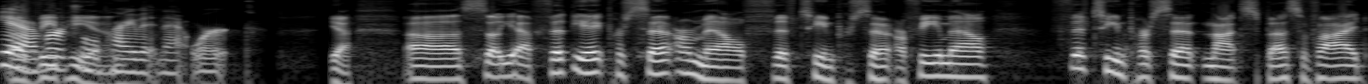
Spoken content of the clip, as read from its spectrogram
yeah, virtual private network. Yeah. Uh, so yeah, 58% are male, 15% are female, 15% not specified.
